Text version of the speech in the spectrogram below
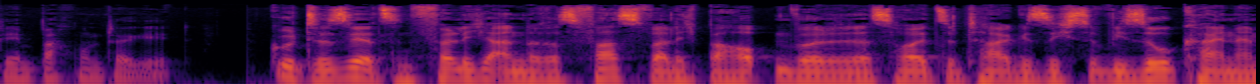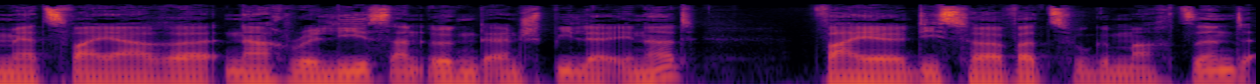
den Bach runtergeht. Gut, das ist jetzt ein völlig anderes Fass, weil ich behaupten würde, dass heutzutage sich sowieso keiner mehr zwei Jahre nach Release an irgendein Spiel erinnert weil die Server zugemacht sind.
